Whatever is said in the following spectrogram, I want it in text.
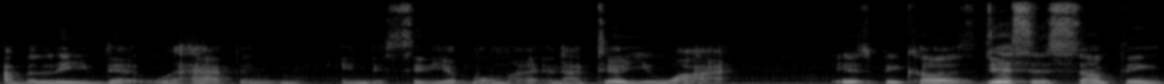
I believe that will happen in the city of Beaumont. And I tell you why. Is because this is something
